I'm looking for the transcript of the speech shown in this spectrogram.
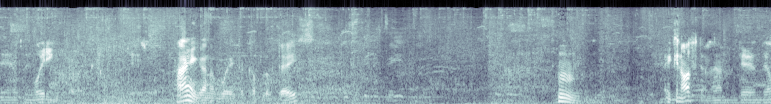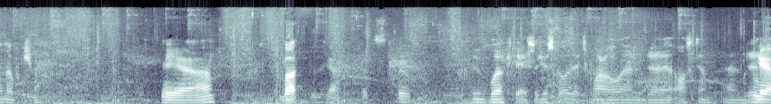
They've been waiting for like a couple of days. I ain't gonna wait a couple of days. Hmm. You can ask them, and they, they'll know for sure. Yeah. But yeah, that's true. They work there, so just go there tomorrow and uh, ask them. And if, Yeah,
